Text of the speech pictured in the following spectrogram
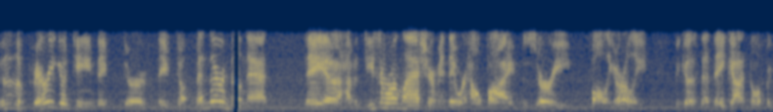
This is a very good team. They they're they've done, been there and done that. They uh, had a decent run last year. I mean, they were helped by Missouri falling early because then they got Norfolk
